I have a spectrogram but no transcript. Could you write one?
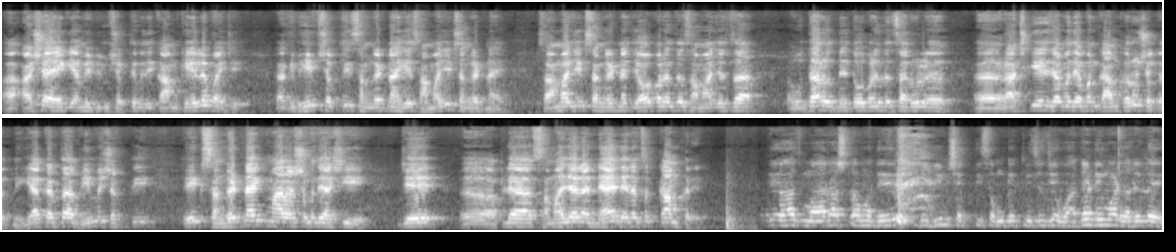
अशा आशा आहे की आम्ही भीमशक्तीमध्ये काम केलं पाहिजे. कारण की भीमशक्ती संघटना हे सामाजिक संघटना आहे. सामाजिक संघटना जेव्हापर्यंत समाजाचा उद्धार होत नाही तोपर्यंत सर्व राजकीय याच्यामध्ये आपण काम करू शकत नाही. याकरता भीमशक्ती एक संघटना एक महाराष्ट्रामध्ये अशी आहे जे आपल्या समाजाला न्याय देण्याचं काम करेल. ते आज महाराष्ट्रामध्ये जे भीमशक्ती संघटनेचं जे वादळ निर्माण झालेलं आहे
